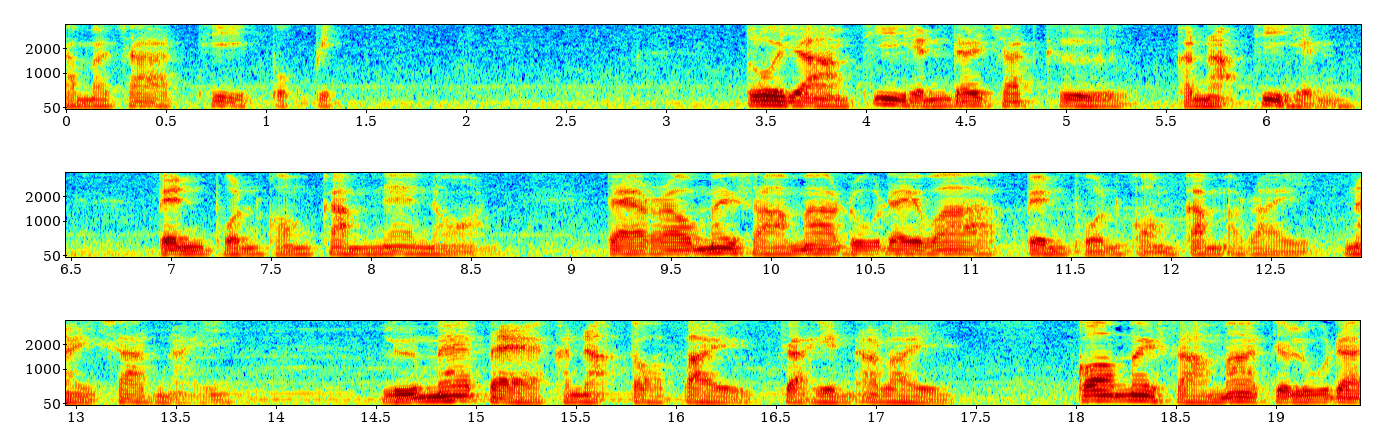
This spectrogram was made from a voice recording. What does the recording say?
ธรรมชาติที่ปกปิด ตัวอย่างที่เห็นได้ชัดคือขณะที่เห็นเป็นผลของกรรมแน่นอน แต่เราไม่สามารถรู้ได้ว่าเป็นผลของกรรมอะไรในชาติไหน หรือแม้แต่ขณะต่อไปจะเห็นอะไร ก็ไม่สามารถจะรู้ได้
